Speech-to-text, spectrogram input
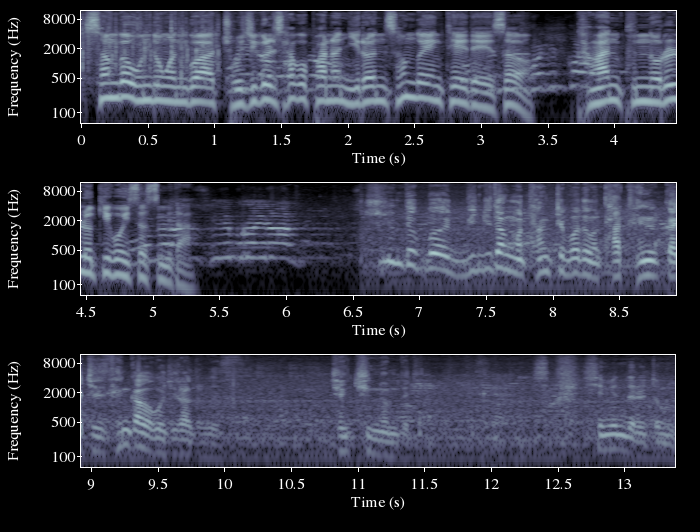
선거운동원과 조직을 사고파는 이런 선거 행태에 대해서 강한 분노를 느끼고 있었습니다. 근데 뭐 민주당만 당첨받으면 다 된 것 같이 생각하고 지나들고 있어. 정치인 놈들이. 시민들을 좀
